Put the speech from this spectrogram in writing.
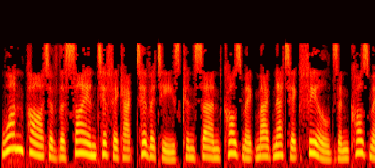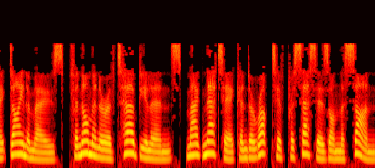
One part of the scientific activities concerned cosmic magnetic fields and cosmic dynamos, phenomena of turbulence, magnetic and eruptive processes on the Sun,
